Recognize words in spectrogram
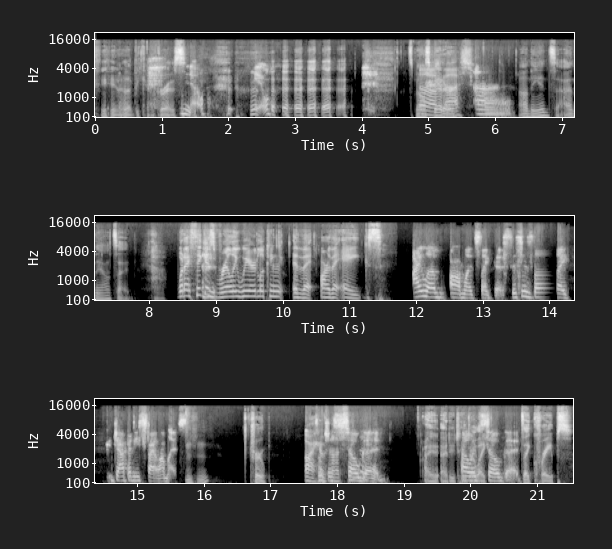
you know, that'd be kind of gross. No. Ew. it smells oh better gosh. Uh, on the inside, on the outside. What I think is really weird looking are the, eggs. I love omelets like this. This is like Japanese style omelets, hmm True. Oh, I have which is so that. good. I, I do too. Oh, They're it's like so good. it's like crepes.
